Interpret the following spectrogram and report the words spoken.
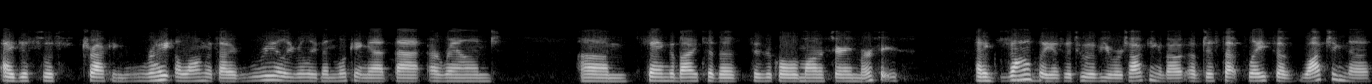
I just was tracking right along with that. I've really, really been looking at that around um, saying goodbye to the physical monastery in Murphys. And exactly mm-hmm. as the two of you were talking about, of just that place of watching the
